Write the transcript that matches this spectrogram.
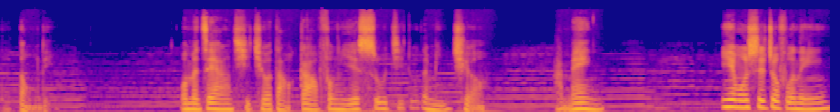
的动力。我们这样祈求祷告，奉耶稣基督的名求，阿门。耶牧师祝福您。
